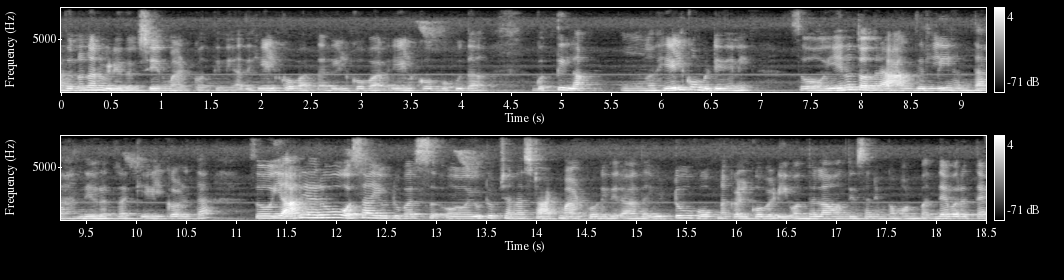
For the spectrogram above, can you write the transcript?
ಅದನ್ನು ನಾನು ವಿಡಿಯೋದಲ್ಲಿ ಶೇರ್ ಮಾಡ್ಕೊತೀನಿ. ಅದು ಹೇಳ್ಕೊಬಾರ್ದ ಹೇಳ್ಕೊಬಾರ್ ಹೇಳ್ಕೋಬಹುದಾ ಗೊತ್ತಿಲ್ಲ. ಹೇಳ್ಕೊಂಬಿಟ್ಟಿದ್ದೀನಿ ಸೊ ಏನೂ ತೊಂದರೆ ಆಗದಿರಲಿ ಅಂತ ದೇವ್ರ ಹತ್ರ ಕೇಳ್ಕೊಳ್ತಾ ಸೊ ಯಾರ್ಯಾರು ಹೊಸ ಯೂಟ್ಯೂಬರ್ಸ್ ಯೂಟ್ಯೂಬ್ ಚಾನಲ್ ಸ್ಟಾರ್ಟ್ ಮಾಡ್ಕೊಂಡಿದ್ದೀರಾ, ದಯವಿಟ್ಟು ಹೋಪ್ನ ಕಳ್ಕೊಬೇಡಿ. ಒಂದಲ್ಲ ಒಂದು ದಿವಸ ನಿಮ್ಗೆ ಅಮೌಂಟ್ ಬಂದೇ ಬರುತ್ತೆ.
